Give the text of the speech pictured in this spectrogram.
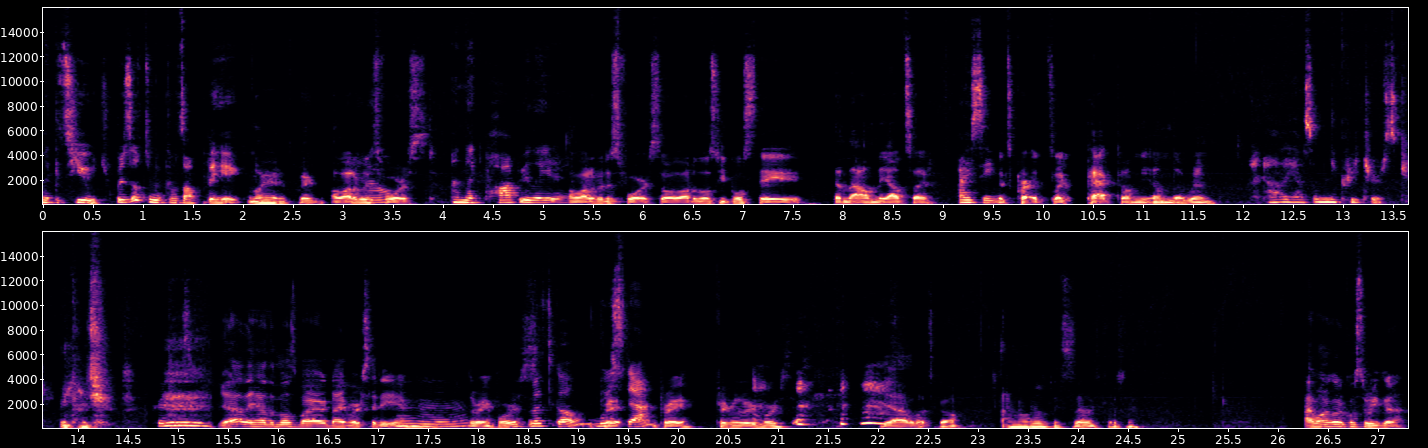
Like it's huge. Brazil to me comes out big No, yeah, it's big. A lot of You it is know? forced. and like populated. A lot of it is forced. So a lot of those people stay in the on the outside. I see. It's cra- it's like packed on the on the rim. I know they have so many creatures. Critters. yeah, they have the most biodiversity. Mhm. The rainforest. Let's go. We Pray- stand. Pray. Pray for the rainforest. yeah, well, let's go. I don't know what other places I like to go to. I want to go to Costa Rica.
